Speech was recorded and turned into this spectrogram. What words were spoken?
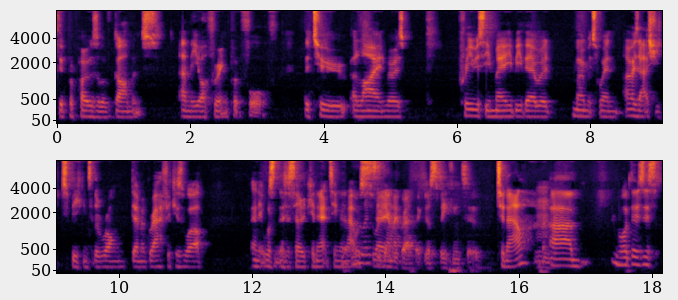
the proposal of garments and the offering put forth. The two align, whereas previously maybe there were moments when I was actually speaking to the wrong demographic as well, and it wasn't necessarily connecting, and that Who was the demographic you're speaking to? to now. Mm. Um, well, there's this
